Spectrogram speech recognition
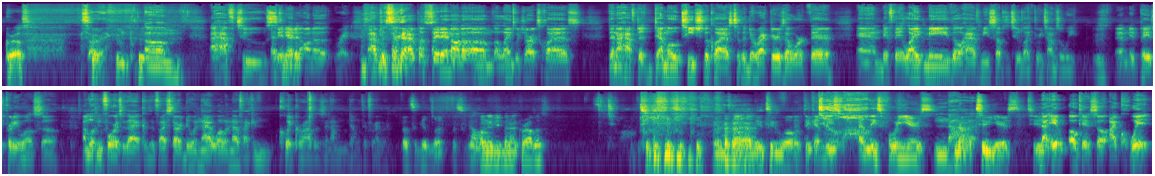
Gross. Sorry. Um, I have to sit in edit. on a right. I have to I have to sit in on a, um, a language arts class. Then I have to demo teach the class to the directors that work there, and if they like me, they'll have me substitute like three times a week, and it pays pretty well. So I'm looking forward to that because if I start doing that well enough, I can quit Carrabba's and I'm done with it forever. That's a good look. That's a good How long have you been at Carrabba's? Entirely too I long. think at least at least four years. Nah, No, two years. Two. No, it okay. So I quit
